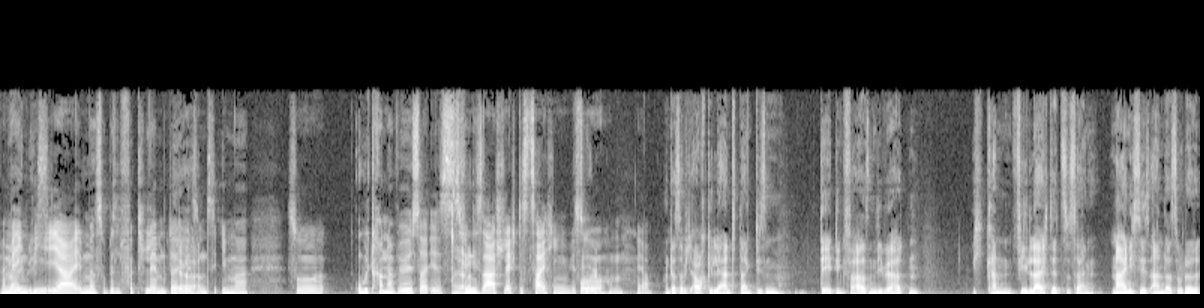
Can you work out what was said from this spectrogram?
Wenn man irgendwie ist. ja immer so ein bisschen verklemmter Ja. ist und sie immer so ultra nervöser ist. Ja. finde ich auch ein schlechtes Zeichen. Wie so, hm, ja. Und das habe ich auch gelernt, dank diesen Dating-Phasen, die wir hatten. Ich kann viel leichter zu sagen, nein, ich sehe es anders oder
